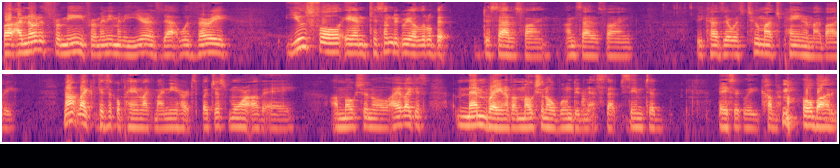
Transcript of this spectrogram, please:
But I noticed for me, for many, many years, that was very useful and to some degree a little bit dissatisfying, unsatisfying, because there was too much pain in my body. Not like physical pain, like my knee hurts, but just more of a emotional. I had like this membrane of emotional woundedness that seemed to basically cover my whole body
